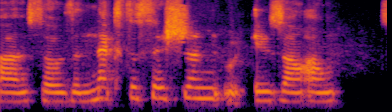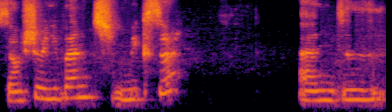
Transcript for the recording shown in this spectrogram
Uh, so the next session is on, on social event mixer. And uh,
